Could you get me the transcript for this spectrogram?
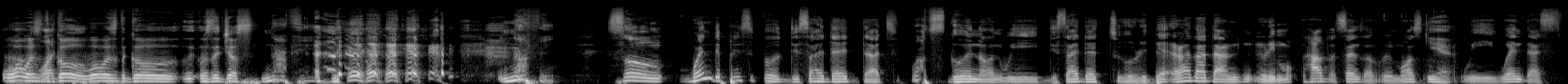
What was the goal? What was the goal? Was it just Nothing. Nothing. So when the principal decided that what's going on, we decided to rebel rather than remo- have a sense of remorse. Yeah. we went there's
